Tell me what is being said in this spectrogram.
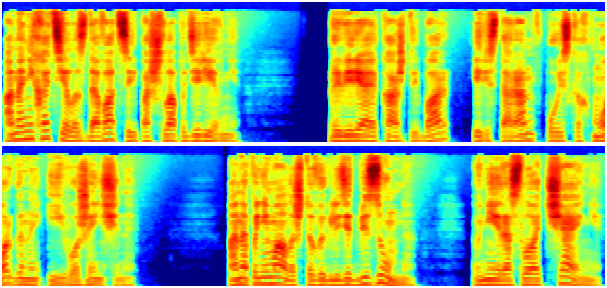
Она не хотела сдаваться и пошла по деревне, проверяя каждый бар и ресторан в поисках Моргана и его женщины. Она понимала, что выглядит безумно. В ней росло отчаяние.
